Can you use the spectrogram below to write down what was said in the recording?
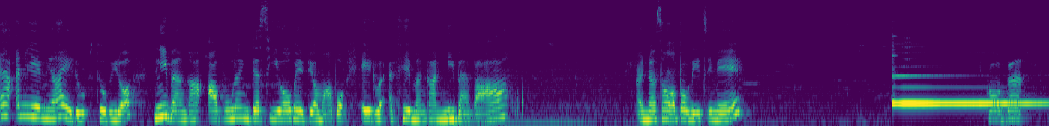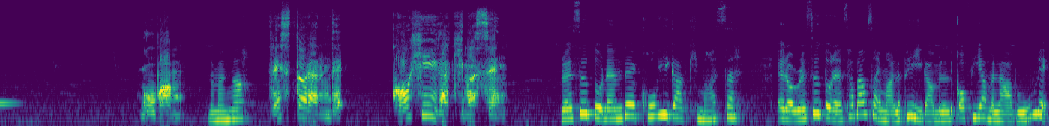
အဲ့အနည်းများရည်လို့ဆိုပြီးတော့နိဗ္ဗာန်ကအပူနိုင်တဲ့စီရောပဲပြောမှာပေါ့အဲ့အတွက်အဖြစ်မှန်ကနိဗ္ဗာန်ပါအဲ့နောက်ဆုံးအပုတ်လေးကြည့်မယ်ကောဘန် 5番 နံပါတ်5レストランでコーヒーが来ません。 ရက်စတိုရန်တဲ့ခိုးဟီကခီမဆန်အဲ့တော့ရက်စတိုရန်စားတော့ဆိုင်မှာလက်ဖက်ရည်ကမကော်ဖီကမလာဘူးတဲ့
